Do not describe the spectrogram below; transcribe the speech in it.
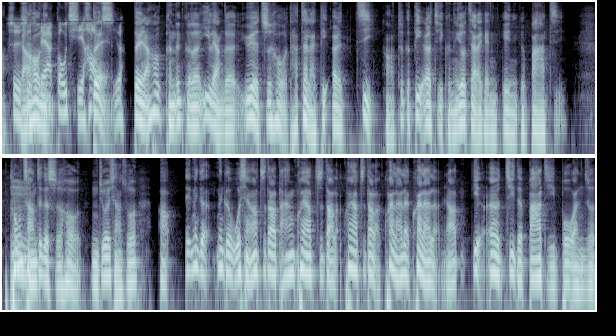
好，是，然后被他勾起好奇了。对，然后可能隔了一两个月之后，他再来第二季，啊，这个第二季可能又再来给你给你个八集。通常这个时候，你就会想说。诶，那个那个，我想要知道答案，快要知道了，快要知道了，快来了，快来了。然后第二季的八集播完之后，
